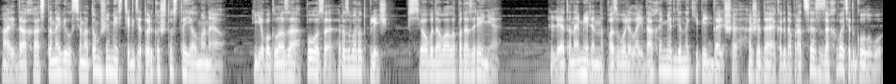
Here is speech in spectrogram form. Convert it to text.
Айдаха остановился на том же месте, где только что стоял Манео. Его глаза, поза, разворот плеч – все выдавало подозрение. Лето намеренно позволил Айдаха медленно кипеть дальше, ожидая, когда процесс захватит голову.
